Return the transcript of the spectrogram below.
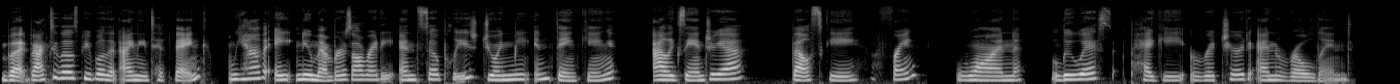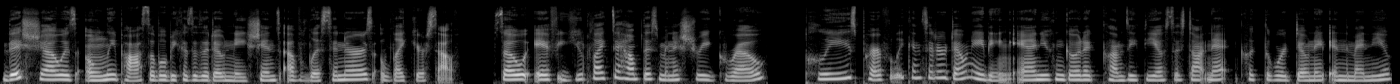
But back to those people that I need to thank. We have eight new members already, and so please join me in thanking Alexandria, Belsky, Frank, Juan, Lewis, Peggy, Richard, and Roland. This show is only possible because of the donations of listeners like yourself. So if you'd like to help this ministry grow, please prayerfully consider donating. And you can go to clumsytheosis.net, click the word donate in the menu.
